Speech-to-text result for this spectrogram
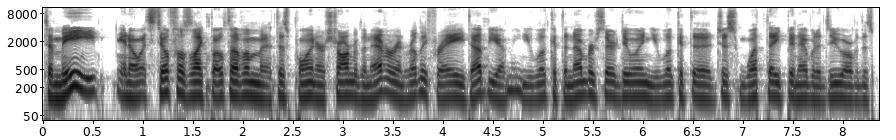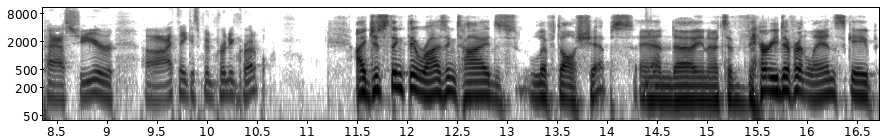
to me, you know, it still feels like both of them at this point are stronger than ever. And really for AEW, I mean, you look at the numbers they're doing, you look at the just what they've been able to do over this past year. Uh, I think it's been pretty incredible. I just think that rising tides lift all ships, and yeah. uh, you know it's a very different landscape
